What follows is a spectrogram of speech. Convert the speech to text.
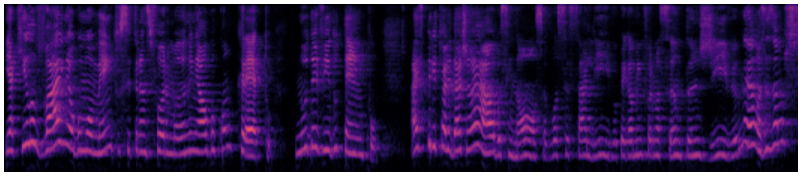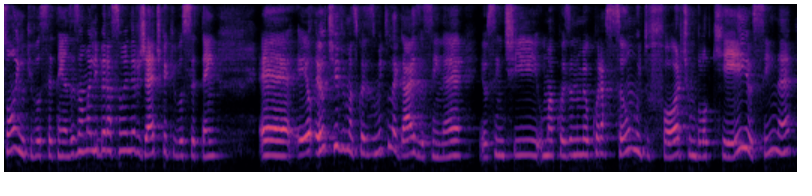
E aquilo vai em algum momento se transformando em algo concreto, no devido tempo. A espiritualidade não é algo assim, nossa, vou acessar ali, vou pegar uma informação tangível. Não, às vezes é um sonho que você tem, às vezes é uma liberação energética que você tem. É, eu, eu tive umas coisas muito legais, assim, né? Eu senti uma coisa no meu coração muito forte, um bloqueio, assim, né?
